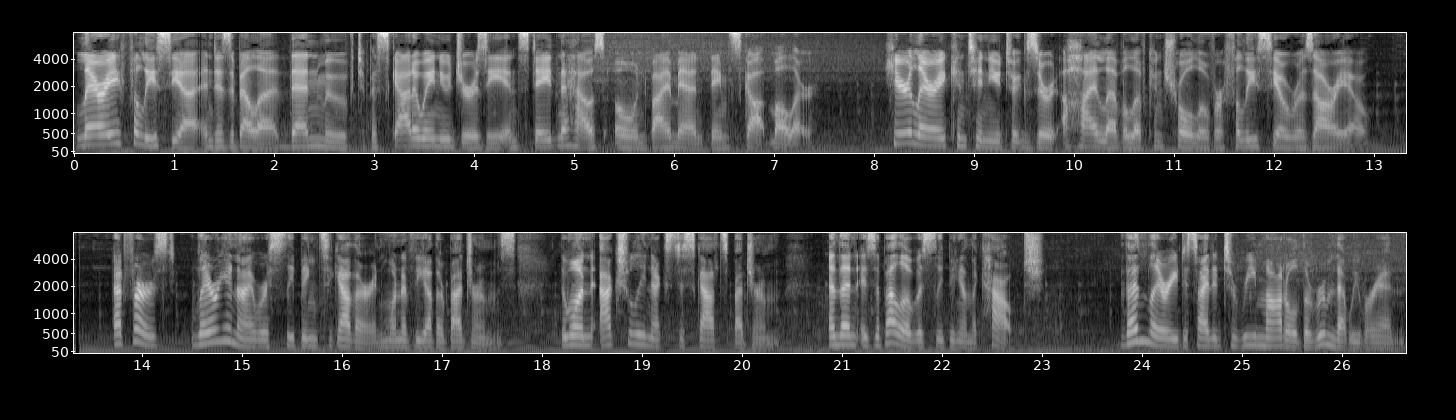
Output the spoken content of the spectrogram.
Larry, Felicia, and Isabella then moved to Piscataway, New Jersey, and stayed in a house owned by a man named Scott Muller. Here, Larry continued to exert a high level of control over Felicia Rosario. At first, Larry and I were sleeping together in one of the other bedrooms, the one actually next to Scott's bedroom and then Isabella was sleeping on the couch. Then Larry decided to remodel the room that we were in,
